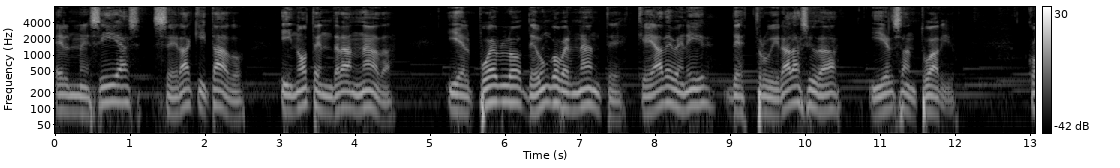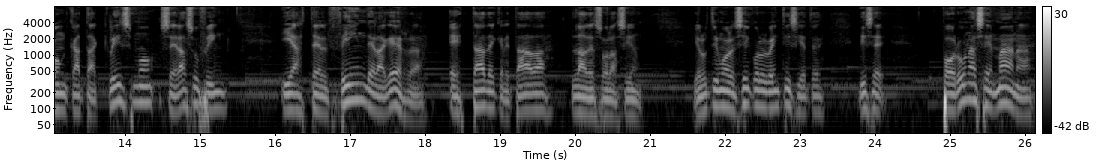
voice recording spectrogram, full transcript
el Mesías será quitado y no tendrá nada, y el pueblo de un gobernante que ha de venir destruirá la ciudad y el santuario. Con cataclismo será su fin, y hasta el fin de la guerra está decretada la desolación. Y el último versículo, el 27, dice, por una semana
